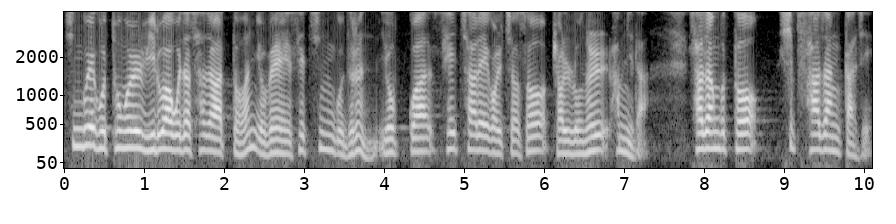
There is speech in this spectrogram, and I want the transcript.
친구의 고통을 위로하고자 찾아왔던 욥의 세 친구들은 욥과 세 차례에 걸쳐서 변론을 합니다. 4장부터 14장까지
